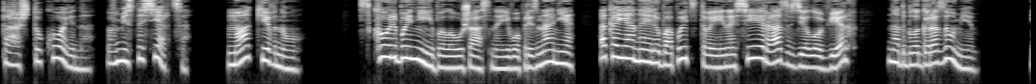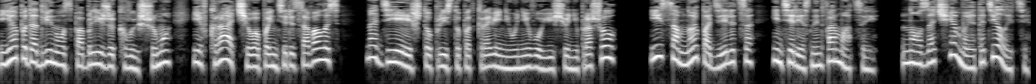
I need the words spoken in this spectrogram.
Та штуковина вместо сердца. Мак кивнул. Сколь бы ни было ужасное его признание, окаянное любопытство и на сей раз взяло верх над благоразумием. Я пододвинулась поближе к высшему и вкратчиво поинтересовалась, надеясь, что приступ откровения у него еще не прошел, и со мной поделится интересной информацией. Но зачем вы это делаете?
